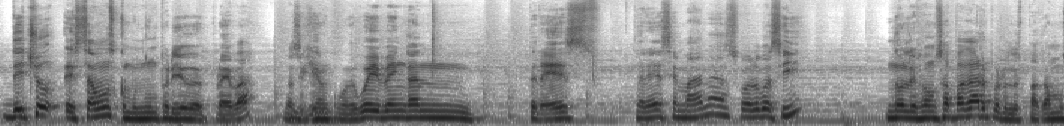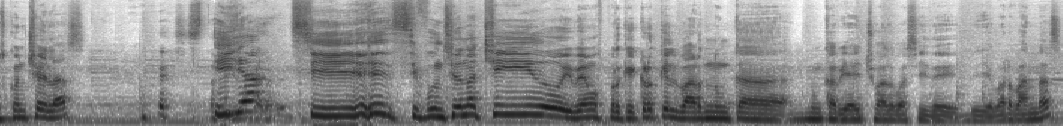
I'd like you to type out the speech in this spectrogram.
De... hecho, estamos como en un periodo de prueba. Nos dijeron como, güey, vengan tres, tres semanas o algo así. No les vamos a pagar, pero les pagamos con chelas. y ya, si, si funciona chido y vemos, porque creo que el bar nunca, nunca había hecho algo así de, llevar bandas.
